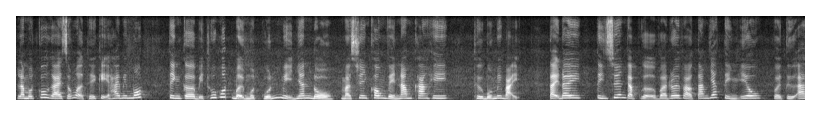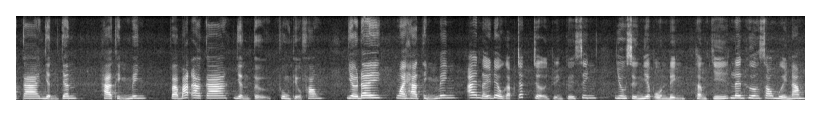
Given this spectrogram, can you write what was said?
là một cô gái sống ở thế kỷ 21, tình cờ bị thu hút bởi một cuốn mỹ nhân đồ mà xuyên không về Nam Khang Hy, thứ 47. Tại đây, Tình Xuyên gặp gỡ và rơi vào tam giác tình yêu với Tứ A Ca Dẫn Chân, Hà Thịnh Minh và Bát A Ca Dẫn Tử Phùng Thiệu Phong. Giờ đây, ngoài Hà Thịnh Minh, ai nấy đều gặp chắc trở chuyện cưới sinh, dù sự nghiệp ổn định, thậm chí lên hương sau 10 năm.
